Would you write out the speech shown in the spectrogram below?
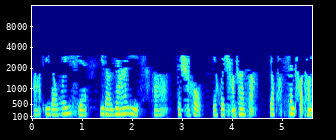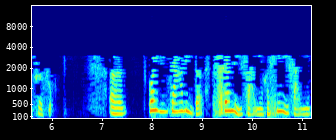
啊，遇到危险、遇到压力啊的时候，也会常常想要跑，先跑趟厕所。呃，关于压力的生理反应和心理反应，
